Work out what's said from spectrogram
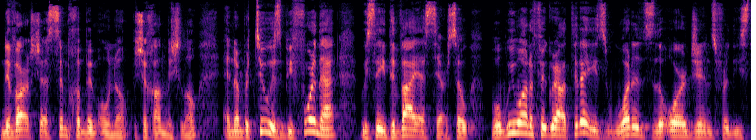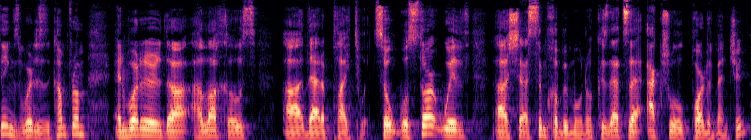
Shasim simcha bimono v'shechal mishlo. And number two is before that we say divaya ser. So what we want to figure out today is what is the origins for these things, where does it come from, and what are the halachos uh, that apply to it. So we'll start with uh, simcha bimono because that's the actual part of mention.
